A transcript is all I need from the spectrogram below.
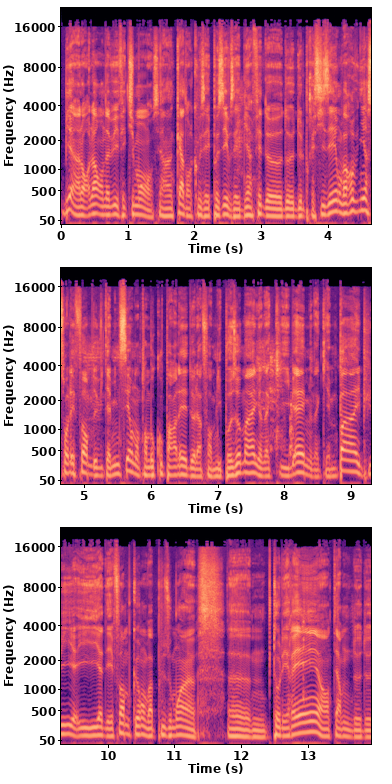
Bien, alors là, on a vu effectivement, c'est un cadre que vous avez posé, vous avez bien fait de, de, de le préciser. On va revenir sur les formes de vitamine C. On entend beaucoup parler de la forme liposomale, il y en a qui aiment, il y en a qui n'aiment pas, et puis il y a des formes qu'on va plus ou moins euh, tolérer en termes de, de,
